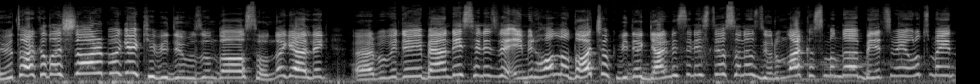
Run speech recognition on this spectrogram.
Evet arkadaşlar bugünkü videomuzun da sonuna geldik. Eğer bu videoyu beğendiyseniz ve Emirhan'la daha çok video gelmesini istiyorsanız yorumlar kısmında belirtmeyi unutmayın.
